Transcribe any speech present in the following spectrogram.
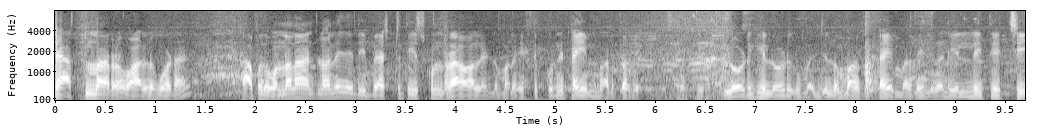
చేస్తున్నారు వాళ్ళు కూడా. కాకపోతే ఉన్న దాంట్లోనే ఇది బెస్ట్ తీసుకుని రావాలండి మనం. ఎత్తుక్కుని టైం పడుతుంది. లోడుకి లోడుకి మధ్యలో మాకు టైం పడుతుంది. ఎందుకంటే వెళ్ళి తెచ్చి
